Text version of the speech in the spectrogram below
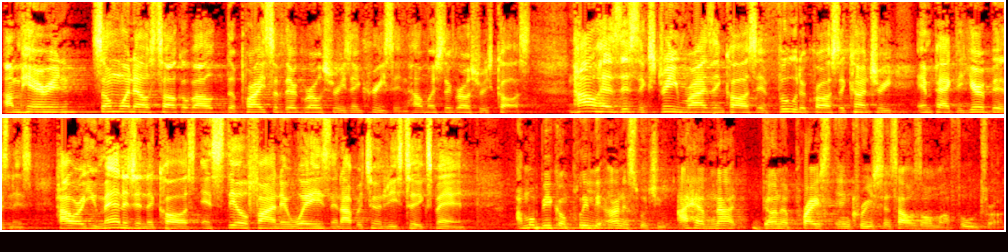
I'm hearing someone else talk about the price of their groceries increasing, how much their groceries cost. How has this extreme rising cost in food across the country impacted your business? How are you managing the cost and still finding ways and opportunities to expand? I'm gonna be completely honest with you. I have not done a price increase since I was on my food truck.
